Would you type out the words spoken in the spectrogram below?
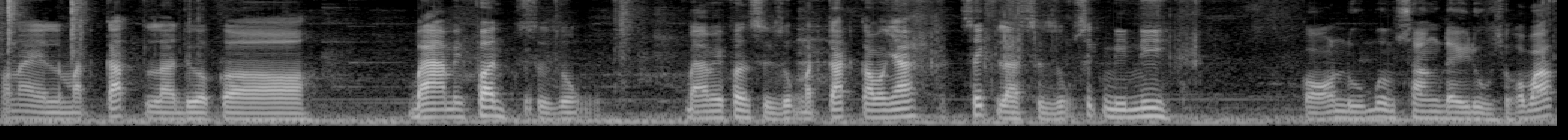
Con này là mặt cắt là được ờ, uh, 30 phân Sử dụng 30 phân sử dụng mặt cắt, các bác nhá. Xích là sử dụng xích mini. Có núm bơm xăng đầy đủ cho các bác.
